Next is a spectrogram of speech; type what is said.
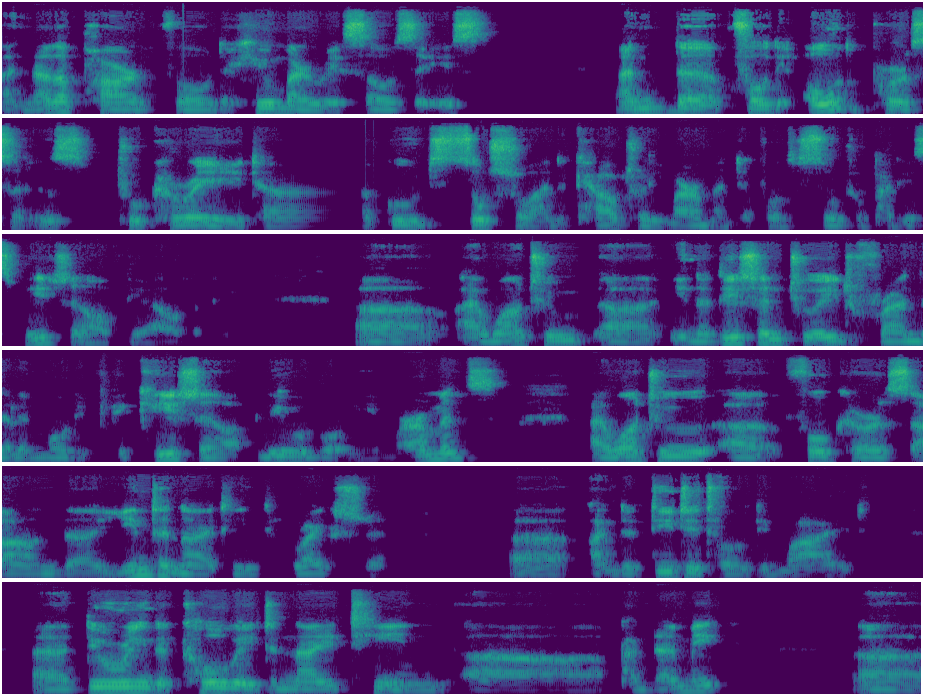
another part for the human resources. And uh, for the old persons to create a, good social and cultural environment for the social participation of the elderly. Uh, I want to, uh, in addition to age-friendly modification of livable environments, I want to uh, focus on the internet interaction and the digital divide uh, during the COVID-19 uh, pandemic, uh,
